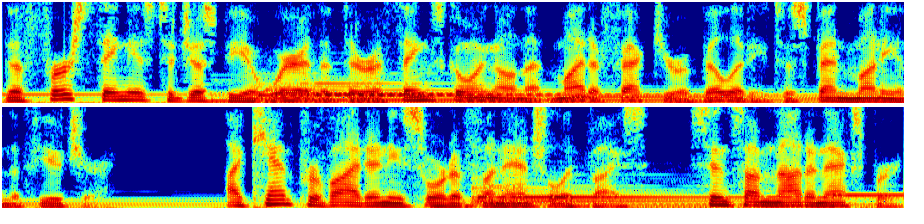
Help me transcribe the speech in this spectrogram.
the first thing is to just be aware that there are things going on that might affect your ability to spend money in the future. I can't provide any sort of financial advice, since I'm not an expert,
